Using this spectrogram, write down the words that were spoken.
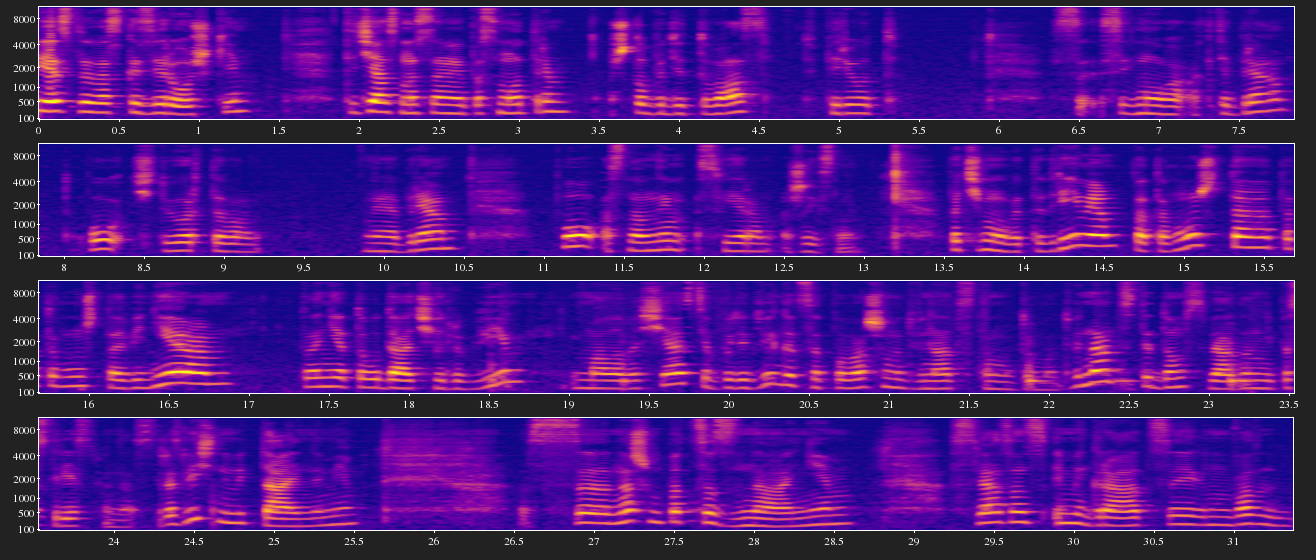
Приветствую вас, козерожки! Сейчас мы с вами посмотрим, что будет у вас в период с 7 октября по 4 ноября по основным сферам жизни. Почему в это время? Потому что, потому что Венера, планета удачи и любви, и малого счастья будет двигаться по вашему 12 дому. 12 дом связан непосредственно с различными тайнами, с нашим подсознанием, связан с эмиграцией,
